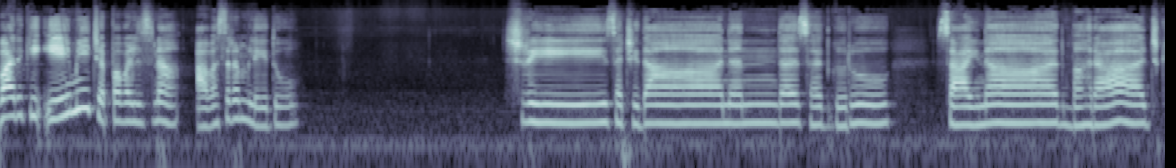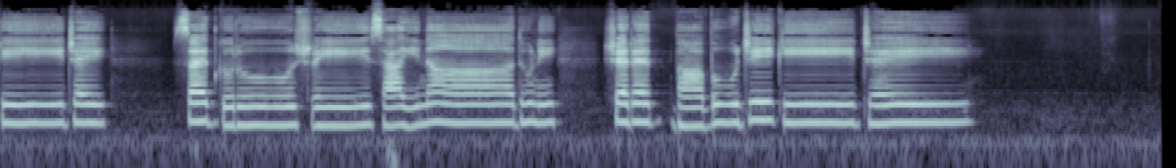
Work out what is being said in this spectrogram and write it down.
వారికి ఏమీ చెప్పవలసిన అవసరం లేదు. श्री सच्चिदानन्द सद्गुरु सायिनाथ महाराज की जय। सद्गुरु श्री साईनाधुनि शरद् बाबुजी की जय।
